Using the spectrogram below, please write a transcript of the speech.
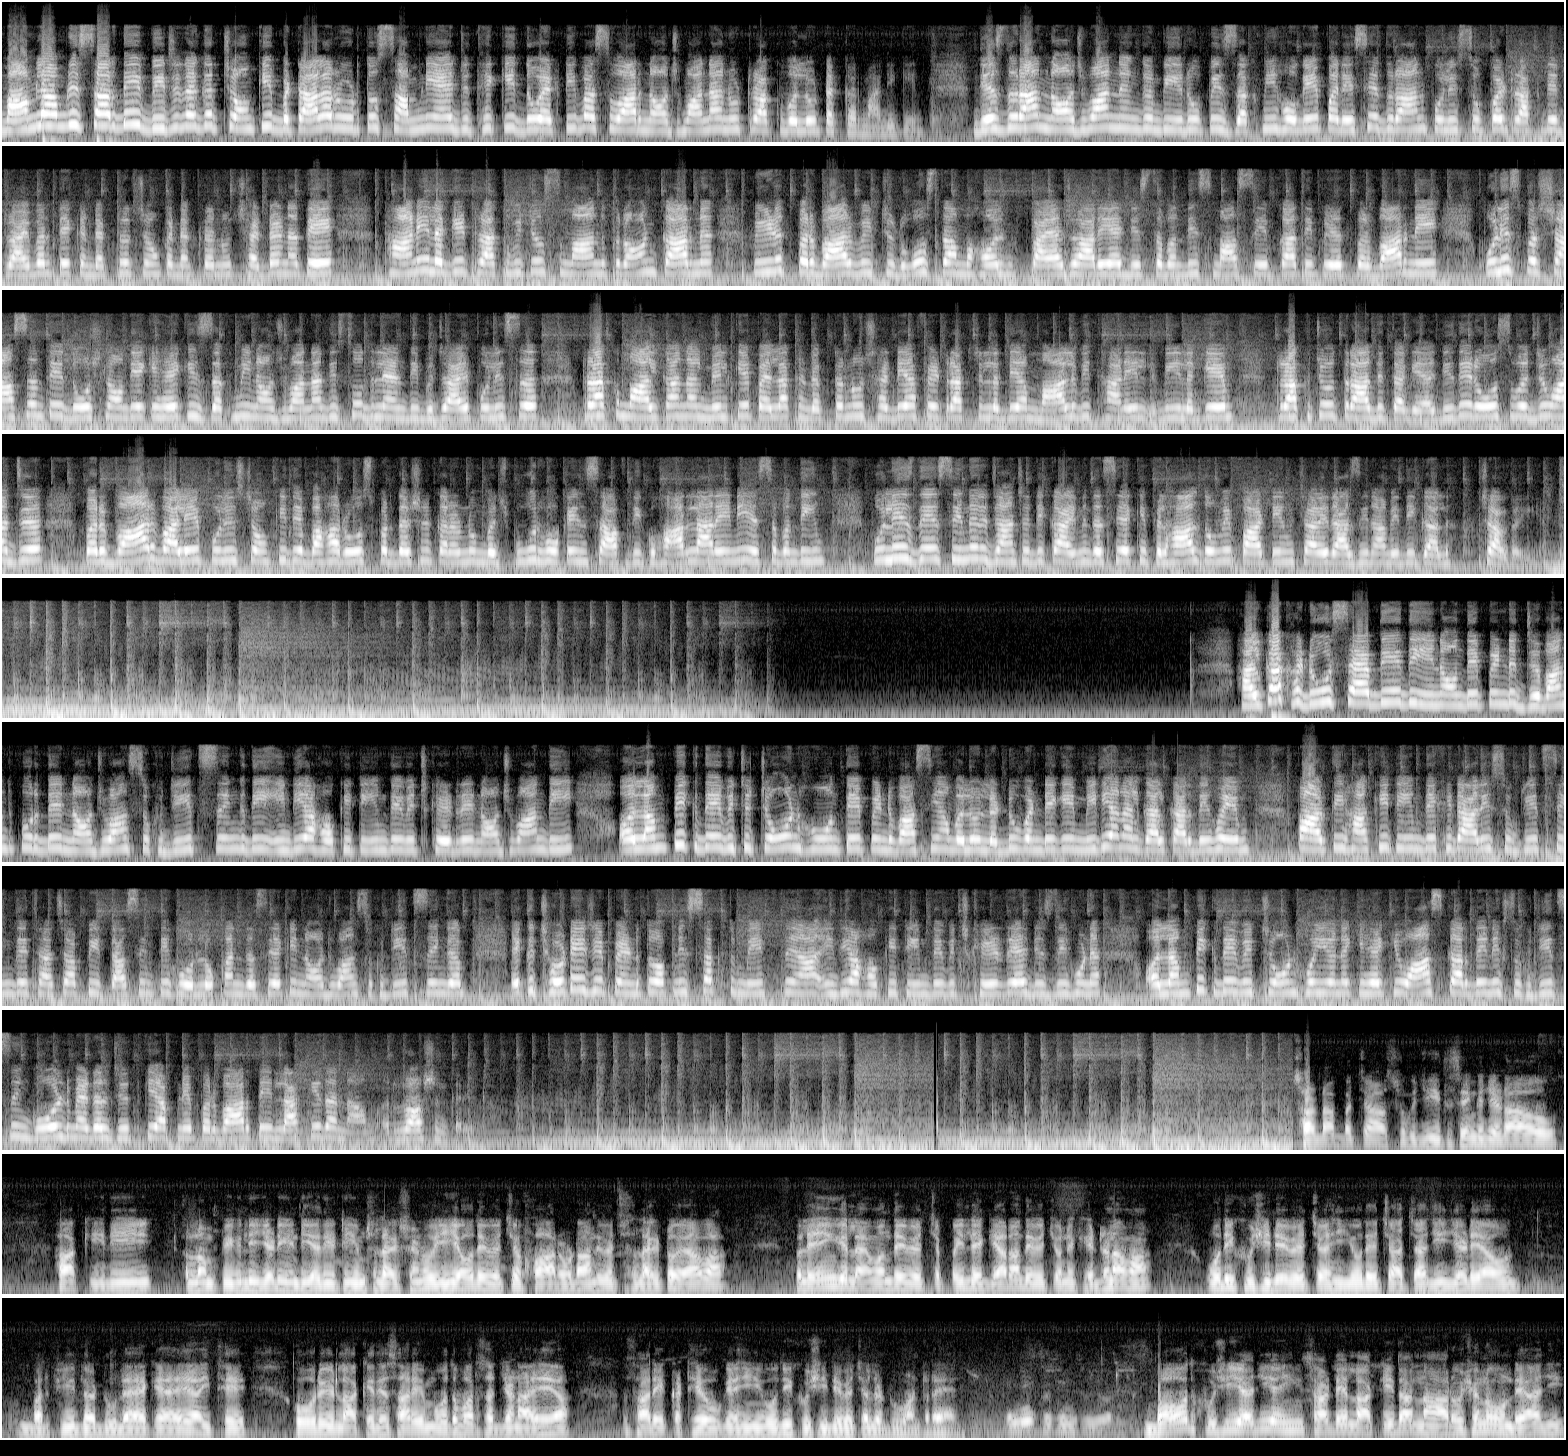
ਮਾਮਲਾ ਅੰਮ੍ਰਿਤਸਰ ਦੇ ਵਿਜਨਗਰ ਚੌਂਕੀ ਬਟਾਲਾ ਰੋਡ ਤੋਂ ਸਾਹਮਣੇ ਆਇਆ ਜਿੱਥੇ ਕਿ ਦੋ ਐਕਟਿਵਾ ਸਵਾਰ ਨੌਜਵਾਨਾਂ ਨੂੰ ਟਰੱਕ ਵੱਲੋਂ ਟੱਕਰ ਮਾਰੀ ਗਈ। ਜਿਸ ਦੌਰਾਨ ਨੌਜਵਾਨ ਗੰਭੀਰ ਰੂਪ ਵਿੱਚ ਜ਼ਖਮੀ ਹੋ ਗਏ, ਪਰ ਇਸੇ ਦੌਰਾਨ ਪੁਲਿਸ ਸੁਪਰ ਟਰੱਕ ਦੇ ਡਰਾਈਵਰ ਤੇ ਕੰਡਕਟਰ ਚੋਂ ਕੰਡਕਟਰ ਨੂੰ ਛੱਡਣ ਅਤੇ ਥਾਣੇ ਲੱਗੇ ਟਰੱਕ ਵਿੱਚੋਂ ਸਮਾਨ ਉਤਰਾਉਣ ਕਾਰਨ ਪੀੜਤ ਪਰਿਵਾਰ ਵਿੱਚ ਰੋਸ ਦਾ ਮਾਹੌਲ ਪਾਇਆ ਜਾ ਰਿਹਾ ਹੈ। ਜਿਸ ਸੰਬੰਧੀ ਸਮਾਜ ਸੇਵਕਾ ਤੇ ਪੀੜਤ ਪਰਿਵਾਰ ਨੇ ਪੁਲਿਸ ਪ੍ਰਸ਼ਾਸਨ ਤੇ ਦੋਸ਼ ਲਾਉਂਦੇ ਕਿਹਾ ਕਿ ਜ਼ਖਮੀ ਨੌਜਵਾਨਾਂ ਦੀ ਸੁਧ ਲੈਣ ਦੀ ਬਜਾਏ ਪੁਲਿਸ ਟਰੱਕ ਮਾਲਕਾਂ ਨਾਲ ਮਿਲ ਕੇ ਪਹਿਲਾਂ ਕੰਡਕਟਰ ਨੂੰ ਛੱਡਿਆ, ਫਿਰ ਟਰੱਕ 'ਚ ਲੱਦਿਆ, ਮਾਲ ਵੀ ਥਾਣੇ ਵੀ ਲੱਗੇ, ਟਰੱਕ 'ਚੋਂ ਉਤਰਾ ਦਿੱਤਾ ਗਿਆ, ਜਿਹਦੇ ਰੋਸ ਵਜੋਂ ਅੱਜ ਪਰਿਵਾਰ ਵਾਲੇ ਪੁਲਿਸ ਚੌਂਕੀ ਦੇ ਬਾਹਰ ਰੋਸ ਪ੍ਰਦਰਸ਼ਨ ਕਰਨ ਨੂੰ ਮਜਬੂਰ ਹੋ ਕੇ ਇਨਸਾਫ ਦੀ ਗੁਹਾਰ ਲਾ ਰਹੇ ਨੇ। ਇਸ ਸੰਬੰਧੀ ਪੁਲਿਸ ਦੇ ਸੀਨੀਅਰ ਜਾਂਚ ਅਧਿਕਾਰੀ ਨੇ ਦੱਸਿਆ ਕਿ ਫਿਲਹਾਲ ਦੋਵੇਂ ਪਾਰਟੀਆਂ ਵਿਚਾਲੇ ਰਾਜ਼ੀਨਾਮੇ ਦੀ ਗੱਲ ਚੱਲ ਰਹੀ ਹੈ। ਹਲਕਾ ਖਡੂਰ ਸਾਹਿਬ ਦੇ ਅਧੀਨ ਆਉਂਦੇ ਪਿੰਡ ਜਵੰਦਪੁਰ ਦੇ ਨੌਜਵਾਨ ਸੁਖਜੀਤ ਸਿੰਘ ਦੀ ਇੰਡੀਆ ਹਾਕੀ ਟੀਮ ਦੇ ਵਿੱਚ ਖੇਡ ਰਹੇ ਨੌਜਵਾਨ ਦੀ 올림픽 ਦੇ ਵਿੱਚ ਚੋਣ ਹੋਣ ਤੇ ਪਿੰਡ ਵਾਸੀਆਂ ਵੱਲੋਂ ਲੱਡੂ ਵੰਡੇ ਗਏ। ਮੀਡੀਆ ਨਾਲ ਗੱਲ ਕਰਦੇ ਹੋਏ ਭਾਰਤੀ ਹਾਕੀ ਟੀਮ ਦੇ ਖਿਡਾਰੀ ਸੁਖਜੀਤ ਸਿੰਘ ਦੇ ਚਾਚਾ ਭੀਤਾ ਸਿੰਘ ਤੇ ਹੋਰ ਲੋਕਾਂ ਨੇ ਦੱਸਿਆ ਕਿ ਨੌਜਵਾਨ ਸੁਖਜੀਤ ਸਿੰਘ ਇੱਕ ਛੋਟੇ ਜਿਹੇ ਪਿੰਡ ਤੋਂ ਆਪਣੀ ਸਖਤ ਮਿਹਨਤ ਨਾਲ ਇੰਡੀਆ ਹਾਕੀ ਟੀਮ ਦੇ ਵਿੱਚ ਖੇਡ ਰਿਹਾ, ਜਿਸ ਦੀ ਹੁਣ 올림픽 ਦੇ ਵਿੱਚ ਚੋਣ ਹੋਈ। ਉਹਨੇ ਕਿਹਾ ਕਿ ਉਹ ਆਸ ਕਰਦੇ ਨੇ ਸੁਖਜੀਤ ਸਿੰਘ 골ਡ ਮੈਡਲ ਜਿੱਤ ਕੇ ਆਪਣੇ ਪਰਿਵਾਰ ਤੇ ਇਲਾਕੇ ਦਾ ਨਾਮ ਰੌਸ਼ਨ ਕਰੇ ਸਾਡਾ ਬੱਚਾ ਸੁਖਜੀਤ ਸਿੰਘ ਜਿਹੜਾ ਉਹ ਹਾਕੀ ਦੀ 올림픽 ਲਈ ਜਿਹੜੀ ਇੰਡੀਆ ਦੀ ਟੀਮ ਸਿਲੈਕਸ਼ਨ ਹੋਈ ਆ ਉਹਦੇ ਵਿੱਚ ਫਾਰਵਰਡਾਂ ਦੇ ਵਿੱਚ ਸਿਲੈਕਟ ਹੋਇਆ ਵਾ ਪਲੇਇੰਗ 11 ਦੇ ਵਿੱਚ ਪਹਿਲੇ 11 ਦੇ ਵਿੱਚ ਉਹਨੇ ਖੇਡਣਾ ਵਾ ਉਹਦੀ ਖੁਸ਼ੀ ਦੇ ਵਿੱਚ ਅਸੀਂ ਉਹਦੇ ਚਾਚਾ ਜੀ ਜਿਹੜੇ ਆ ਉਹ ਬਰਫੀ ਲੱਡੂ ਲੈ ਕੇ ਆਏ ਆ ਇੱਥੇ ਹੋਰ ਵੀ ਇਲਾਕੇ ਦੇ ਸਾਰੇ ਮੋਹਤਬਰ ਸੱਜਣ ਆਏ ਆ ਸਾਰੇ ਇਕੱਠੇ ਹੋ ਕੇ ਅਸੀਂ ਉਹਦੀ ਖੁਸ਼ੀ ਦੇ ਵਿੱਚ ਲੱਡੂ ਵੰਡ ਰਹੇ ਹਾਂ ਜੀ ਕਿੰਨੀ ਖੁਸ਼ੀ ਮਹਿਸੂਸ ਹੋ ਰਹੀ ਹੈ ਬਹੁਤ ਖੁਸ਼ੀ ਹੈ ਜੀ ਅਸੀਂ ਸਾਡੇ ਇਲਾਕੇ ਦਾ ਨਾਂ ਰੋਸ਼ਨ ਹੋਣ ਡਿਆ ਜੀ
